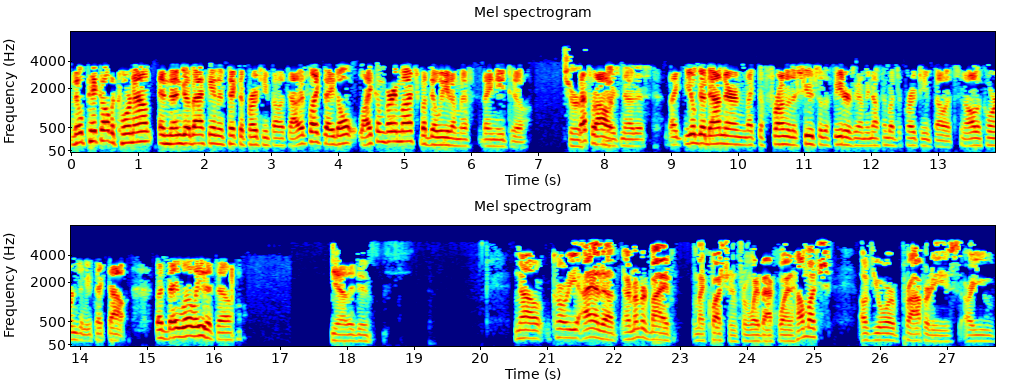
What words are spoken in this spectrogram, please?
they'll pick all the corn out and then go back in and pick the protein pellets out? It's like they don't like them very much, but they'll eat them if they need to. Sure. That's what I Yep. always noticed. Like you'll go down there and like the front of the chutes of the feeder is going to be nothing but the protein pellets and all the corn's going to be picked out. But they will eat it though. Yeah, they do. Now, Cody, I had a I remembered my my question from way back when. How much of your properties are you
